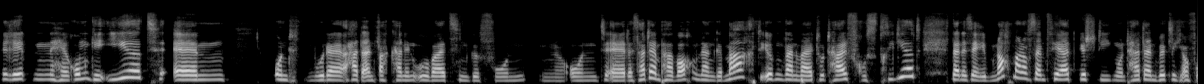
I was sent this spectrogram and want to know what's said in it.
geritten, herumgeirrt. Ähm, und wurde hat einfach keinen Urweizen gefunden und äh, das hat er ein paar Wochen lang gemacht. Irgendwann war er total frustriert. Dann ist er eben nochmal auf sein Pferd gestiegen und hat dann wirklich auf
